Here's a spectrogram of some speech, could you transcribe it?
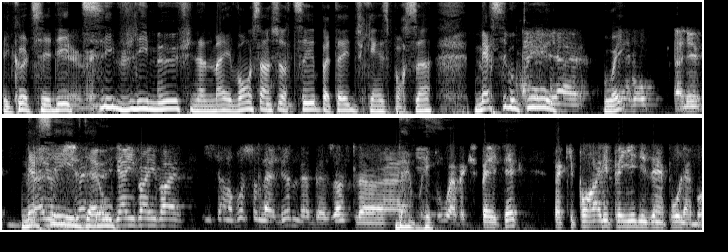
Écoute, c'est des petits vlimeux, finalement. Ils vont s'en sortir peut-être du 15% Merci beaucoup. oui. Allez. Merci, Yves Daou. Il, s'en va sur la Lune, le Bezos, là, ben oui. avec SpaceX. Fait qu'il pourra aller payer des impôts là-bas.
